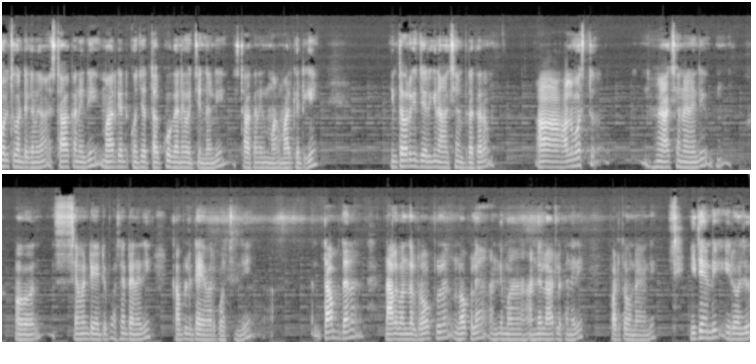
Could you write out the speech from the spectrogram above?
పోల్చుకుంటే కనుక స్టాక్ అనేది మార్కెట్ కొంచెం తక్కువగానే వచ్చిందండి. స్టాక్ అనేది మా మార్కెట్కి ఇంతవరకు జరిగిన యాక్షన్ ప్రకారం ఆల్మోస్ట్ యాక్షన్ అనేది సెవెంటీ ఎయిటీ పర్సెంట్ అనేది కంప్లీట్ అయ్యే వరకు వచ్చింది. టాప్ ధర నాలుగు వందల రూపాయల లోపలే అన్ని మా అన్ని లాట్లకు అనేది పడుతూ ఉన్నాయండి. ఇదే అండి ఈరోజు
